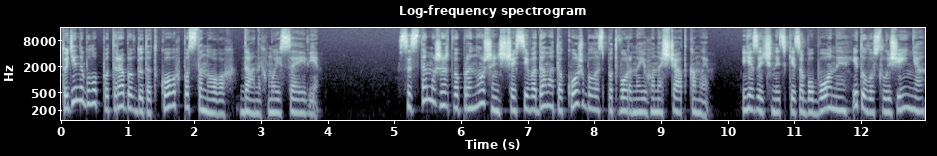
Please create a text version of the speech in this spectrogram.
тоді не було б потреби в додаткових постановах, даних Моїсеєві. Система жертвоприношень з часів Адама також була спотворена його нащадками. Язичницькі забобони, ідолослужіння,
